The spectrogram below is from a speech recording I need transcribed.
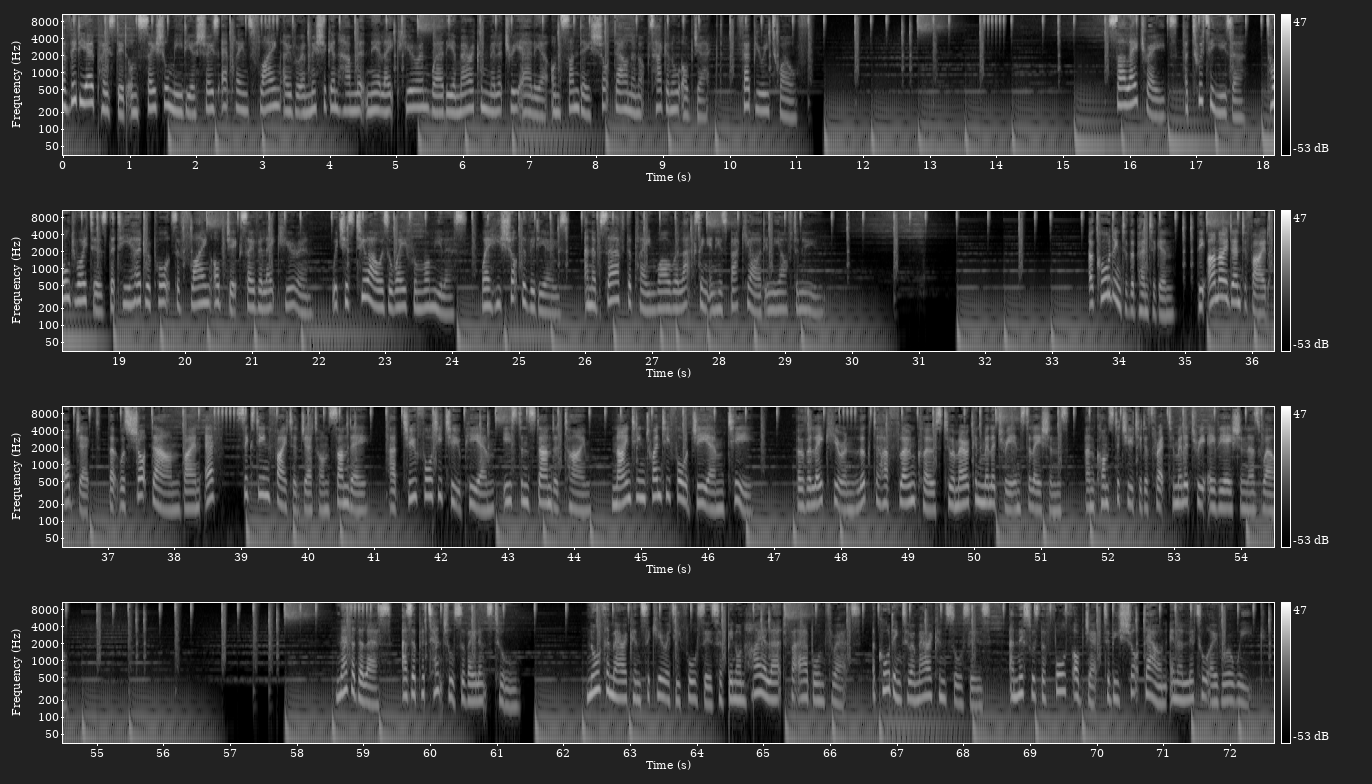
A video posted on social media shows airplanes flying over a Michigan hamlet near Lake Huron where the American military earlier on Sunday shot down an octagonal object, February 12. Saleh Trades, a Twitter user, told Reuters that he heard reports of flying objects over Lake Huron, which is two hours away from Romulus, where he shot the videos, and observed the plane while relaxing in his backyard in the afternoon. According to the Pentagon, the unidentified object that was shot down by an F-16 fighter jet on Sunday at 2.42 p.m. Eastern Standard Time, 1924 GMT, over Lake Huron looked to have flown close to American military installations and constituted a threat to military aviation as well. Nevertheless, as a potential surveillance tool, North American security forces have been on high alert for airborne threats, according to American sources, and this was the fourth object to be shot down in a little over a week.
